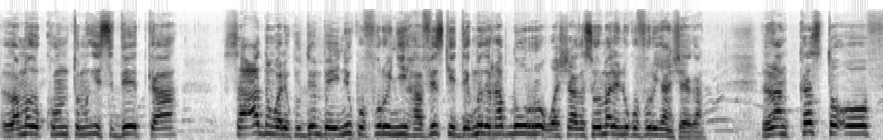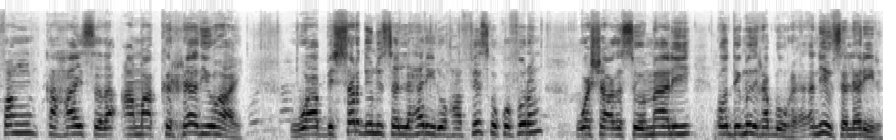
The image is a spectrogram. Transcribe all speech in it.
lamada kun toban iyo sideedka saacadan wali ku dembey ini ku furanyi hafiiskii degmada rabdhuuro washaaga soomaaliya ini ku furanyaan sheegaan lan kasta oo fan ka haysada ama ka raadiyo hay waa bishardi inuusan la hariiro hafiiska ku furan washaaga soomaali oo degmadii rabdhuure aniusan la hariira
